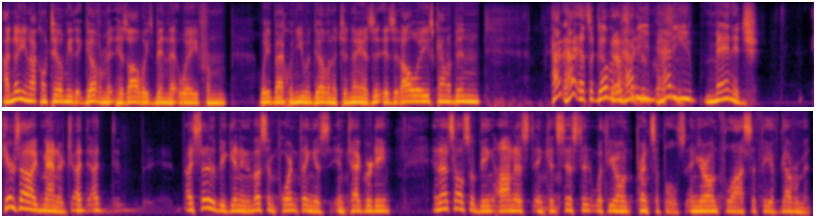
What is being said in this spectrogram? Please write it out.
I know you're not going to tell me that government has always been that way from way back when you were governor to now. Is it, is it always kind of been? How, how, as a governor, That's how a do you how do you manage? Here's how I'd manage. I'd, I'd, I said at the beginning, the most important thing is integrity. And that's also being honest and consistent with your own principles and your own philosophy of government.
